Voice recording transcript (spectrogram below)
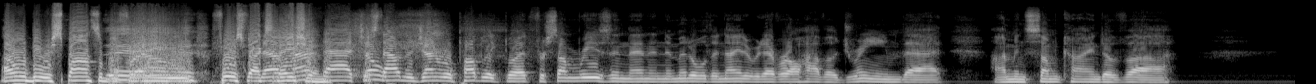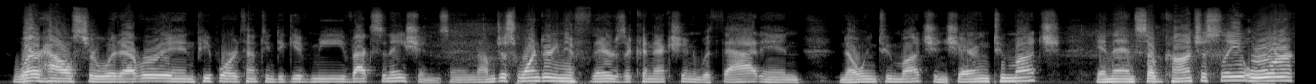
I want to be responsible for any forced No, vaccination. not that. Just out in the general public, but for some reason, then in the middle of the night or whatever, I'll have a dream that I'm in some kind of uh, warehouse or whatever, and people are attempting to give me vaccinations. And I'm just wondering if there's a connection with that and knowing too much and sharing too much, and then subconsciously, or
